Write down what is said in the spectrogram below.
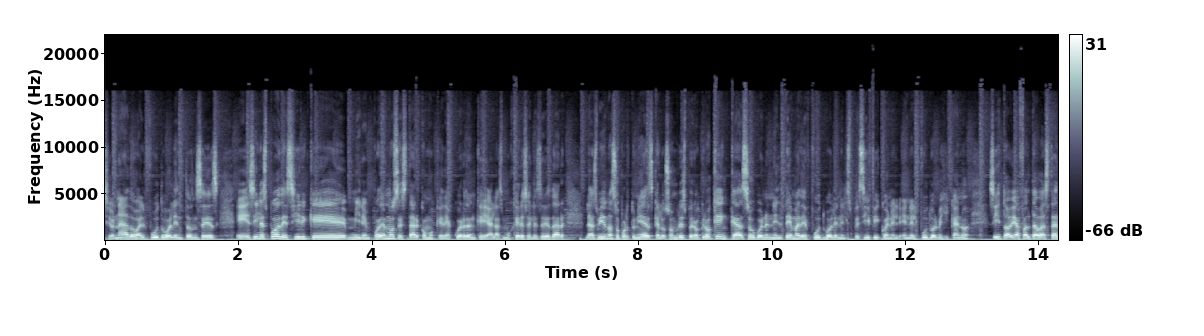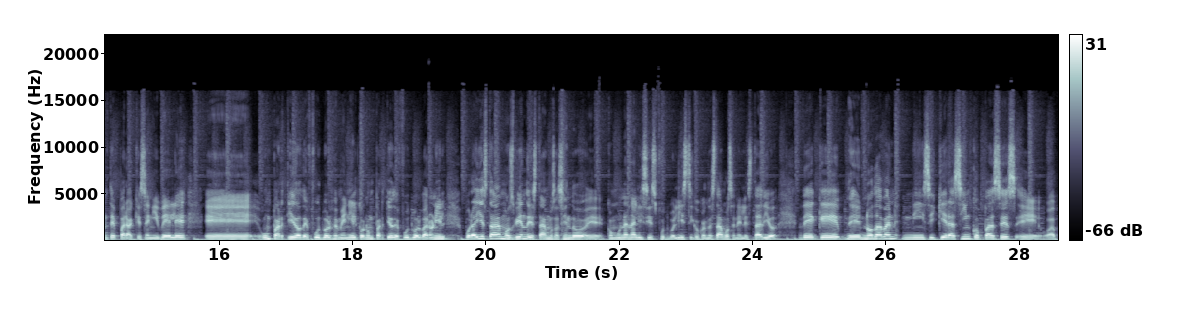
al fútbol, entonces eh, sí les puedo decir que, miren, podemos estar como que de acuerdo en que a las mujeres se les debe dar las mismas oportunidades que a los hombres, pero creo que en caso, bueno, en el tema de fútbol, en específico, en el, en el fútbol mexicano, sí, todavía falta bastante para que se nivele eh, un partido de fútbol femenil con un partido de fútbol varonil. Por ahí estábamos viendo y estábamos haciendo eh, como un análisis futbolístico cuando estábamos en el estadio de que no daban ni siquiera cinco pases,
